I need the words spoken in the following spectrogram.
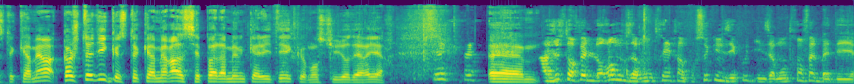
cette caméra. Quand je te dis que cette caméra c'est pas la même qualité que mon studio derrière. Ah, juste en fait, Laurent nous a montré, enfin pour ceux qui nous écoutent, il nous a montré en fait bah, des,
